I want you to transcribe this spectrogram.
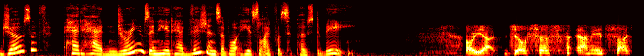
Joseph had had dreams and he had had visions of what his life was supposed to be. Oh, yeah. Joseph, I mean, it's such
